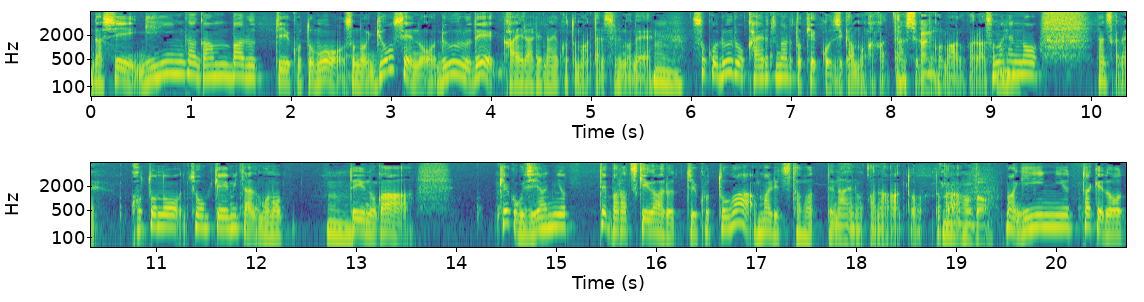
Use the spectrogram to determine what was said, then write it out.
だし、うん、議員が頑張るっていうことも、その行政のルールで変えられないこともあったりするので、うん、そこルールを変えるとなると結構時間もかかったりするところもあるから、その辺の、うん、なんですかね、ことの統計みたいなものっていうのが、結構事案によってばらつきがあるっていうことはあまり伝わってないのかなと。だから、まあ議員に言ったけど、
